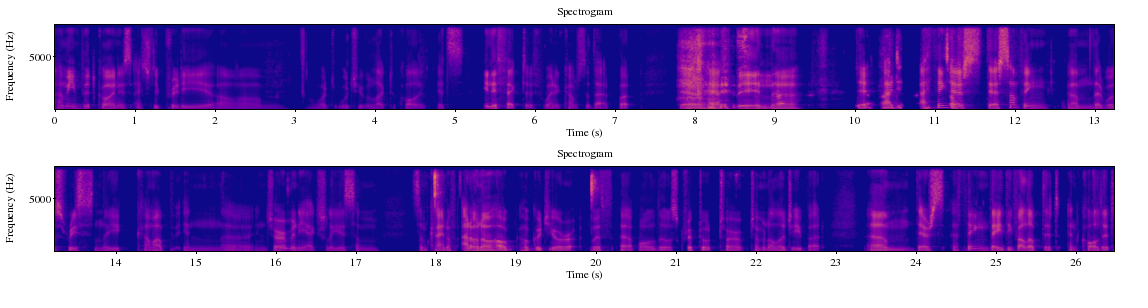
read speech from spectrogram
I mean, Bitcoin is actually pretty. Um, what would you like to call it? It's ineffective when it comes to that, but there have been. Uh, there, I I think there's there's something um, that was recently come up in uh, in Germany. Actually, is some some kind of I don't know how, how good you're with uh, all those crypto ter- terminology, but um, there's a thing they developed it and called it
